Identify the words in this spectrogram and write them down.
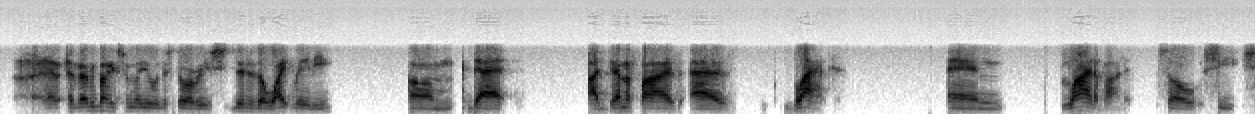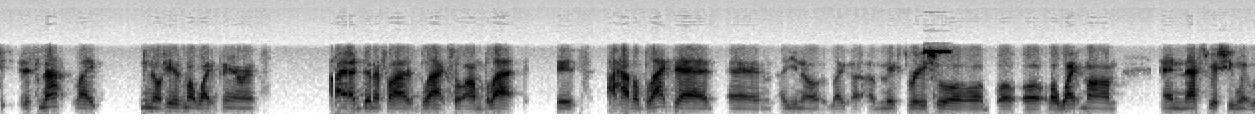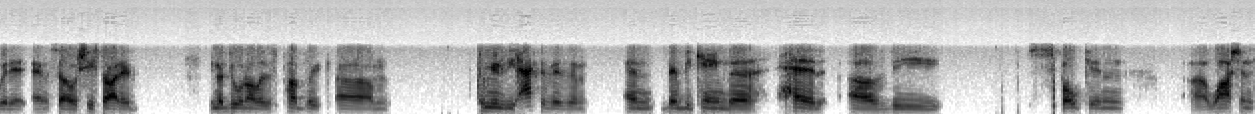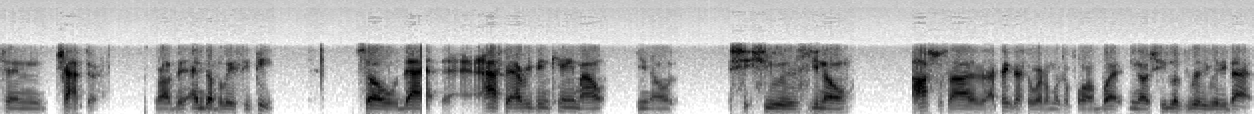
uh, if everybody's familiar with the story, this is a white lady um, that identifies as black and lied about it. So she, she it's not like you know, here's my white parents. I identify as black, so I'm black. It's I have a black dad and uh, you know like a, a mixed racial or, or white mom, and that's where she went with it. And so she started, you know, doing all of this public um, community activism, and then became the head of the Spokane, uh, Washington chapter of the NAACP. So that after everything came out, you know, she she was you know ostracized. I think that's the word I'm looking for. But you know, she looked really, really bad.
